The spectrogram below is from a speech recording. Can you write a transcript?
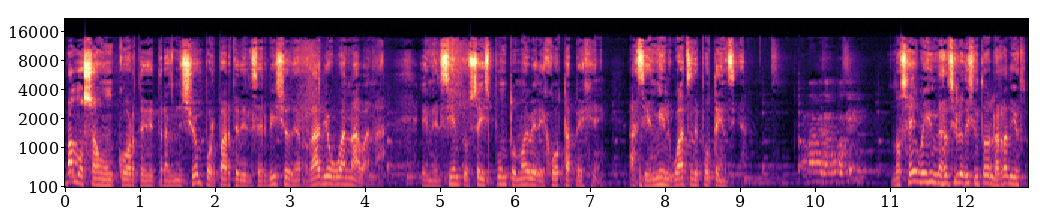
Vamos a un corte de transmisión por parte del servicio de Radio Guanábana en el 106.9 de JPG a 100.000 watts de potencia. No mames, ¿a poco sí? No sé, güey, así lo dicen todas las radios.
